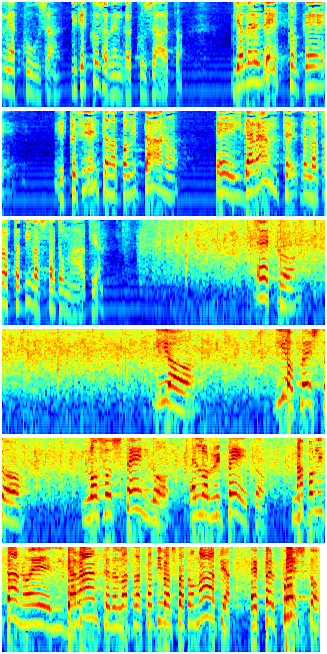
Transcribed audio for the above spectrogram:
mi accusa? Di che cosa vengo accusato? Di avere detto che il presidente Napolitano è il garante della trattativa Stato-mafia. Ecco, io, io questo lo sostengo e lo ripeto. Napolitano è il garante della trattativa Stato-mafia e per questo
